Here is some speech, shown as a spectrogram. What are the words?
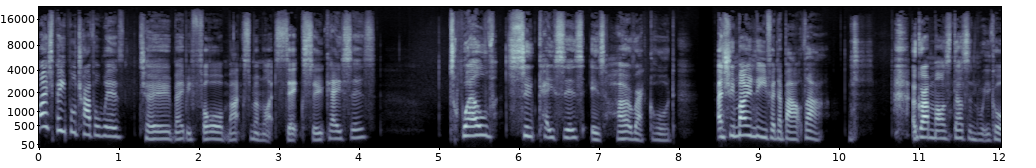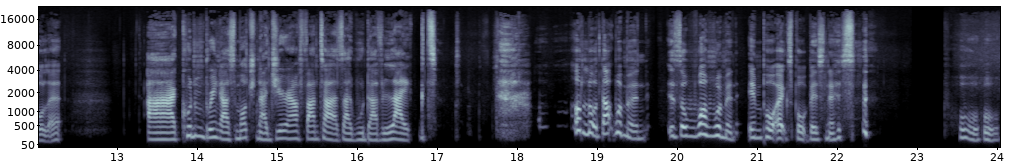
Most people travel with two, maybe four, maximum like six suitcases. Twelve suitcases is her record, and she moaned even about that. a grandma's dozen, we call it. I couldn't bring as much Nigerian Fanta as I would have liked. oh Lord, that woman is a one woman import export business. oh,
